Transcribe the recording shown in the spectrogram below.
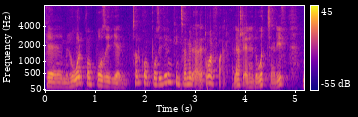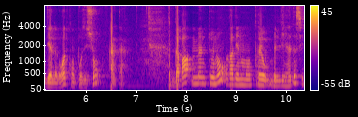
كامل هو ال composé ديالهم. حتى ال composé ديالهم كينتمي ل R étoile fois R. علاش؟ لأن هذا هو التعريف ديال loi de composition interne دابا maintenant غادي نمونطريو بلي هذا c'est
